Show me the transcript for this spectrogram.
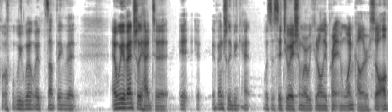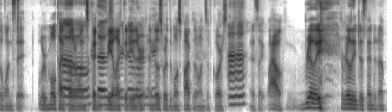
we went with something that, and we eventually had to. It, it eventually began was a situation where we could only print in one color, so all the ones that were multicolor ones Oh, couldn't be elected no either, longer- and those were the most popular ones, of course. Uh huh. And it's like, wow, really, really just ended up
